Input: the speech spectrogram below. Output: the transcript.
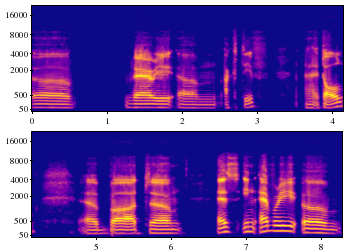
uh, very um, active at all uh, but um, as in every um,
